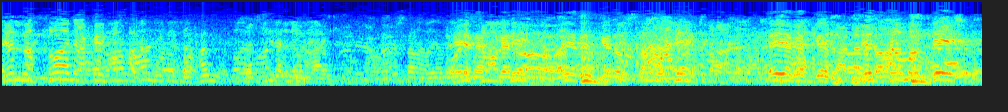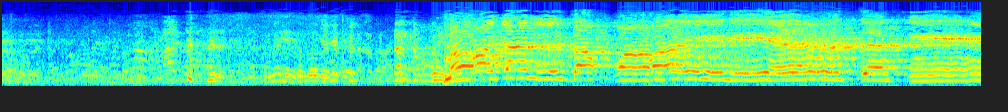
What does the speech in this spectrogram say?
الصدق كيف هي غير كده هي غير كده هي غير كده مرج البحرين يتكين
